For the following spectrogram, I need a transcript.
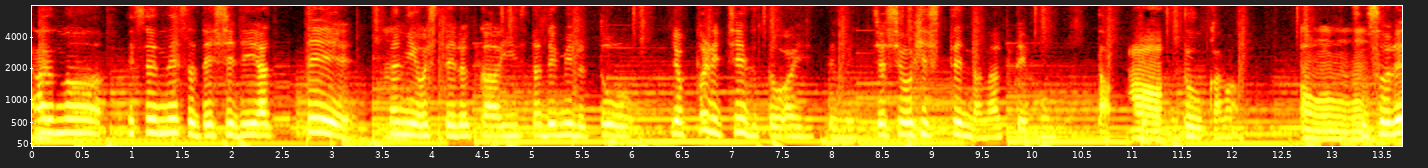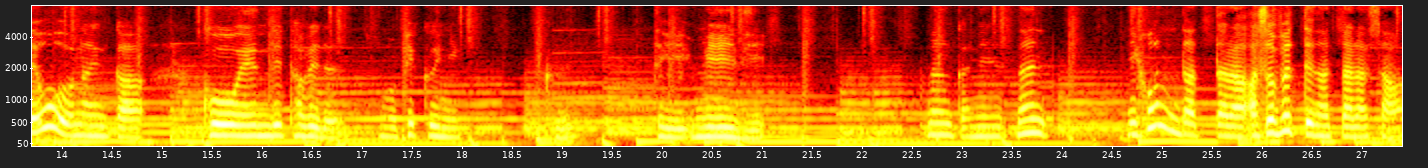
あの SNS で知り合って何をしてるかインスタで見るとやっぱりチーズとワインってめっちゃ消費してんだなって思った。どどうかな、うんうんうん。それをなんか公園で食べるもうピクニックっていうイメージなんかねなん日本だったら遊ぶってなったらさ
